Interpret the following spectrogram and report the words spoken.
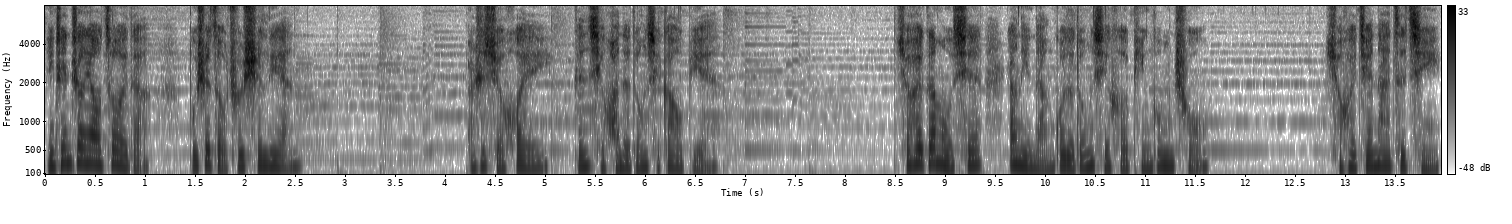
你真正要做的。不是走出失恋，而是学会跟喜欢的东西告别，学会跟某些让你难过的东西和平共处，学会接纳自己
